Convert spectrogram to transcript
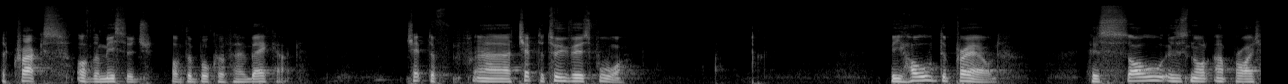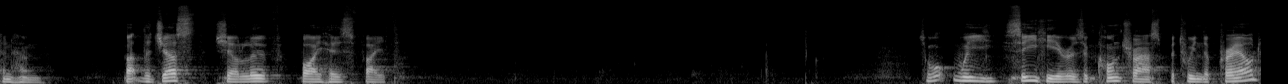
the crux of the message of the book of Habakkuk. Chapter, uh, chapter 2, verse 4. Behold the proud, his soul is not upright in him, but the just shall live by his faith. So, what we see here is a contrast between the proud,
